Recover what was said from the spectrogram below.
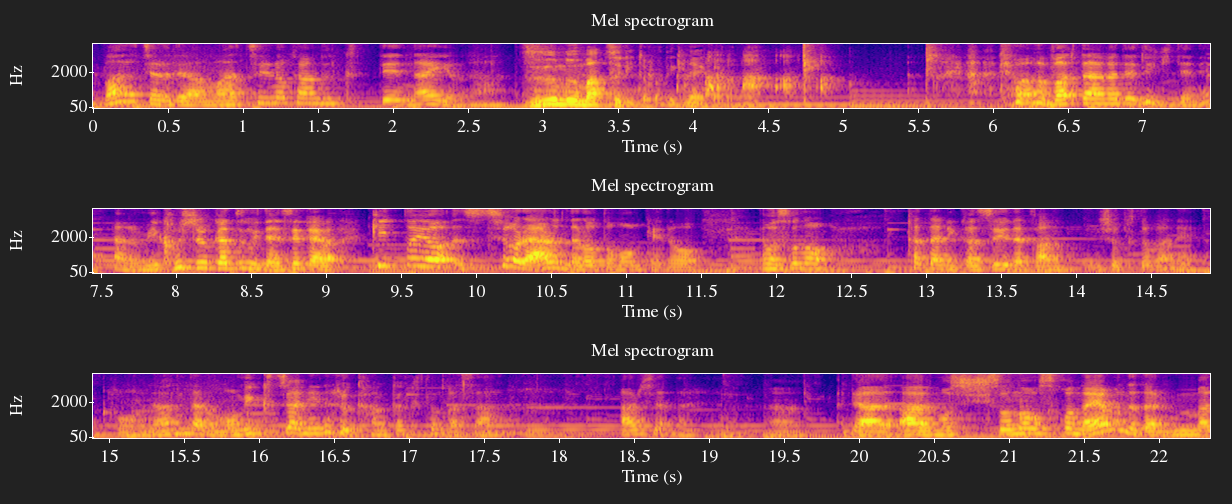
うん。バーチャルでは祭りの感覚ってないよな。ズーム祭りとかできないからね。アバターが出てきてね。あのみこしを担ぐみたいな世界はきっとよ将来あるんだろうと思うけど。でもその肩に担いだ感触とかねこうなんだろうもみくちゃになる感覚とかさあるじゃない、うん、でああもうそのそこ悩むんだったら、ま、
